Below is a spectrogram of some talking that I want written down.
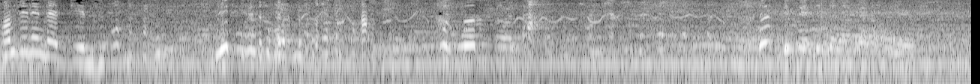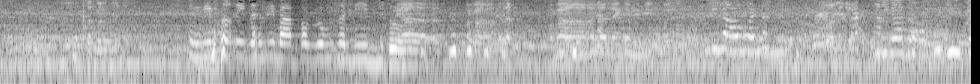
Ma'am, sino yung dead kid? Depende sa number of years. Tagal na. Hindi makita si Papa Gum sa video. Kaya, makaalala kami dito. Ilawan na. Hindi nga daw ako dito.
